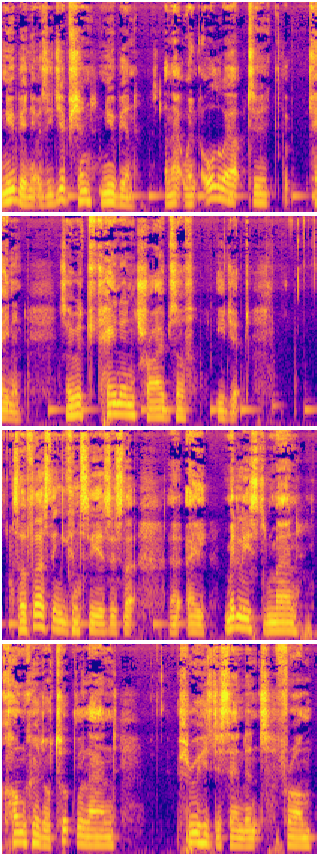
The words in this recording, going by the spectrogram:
Nubian. It was Egyptian Nubian, and that went all the way up to Canaan. So it was Canaan tribes of Egypt. So the first thing you can see is is that a, a Middle Eastern man conquered or took the land through his descendants from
